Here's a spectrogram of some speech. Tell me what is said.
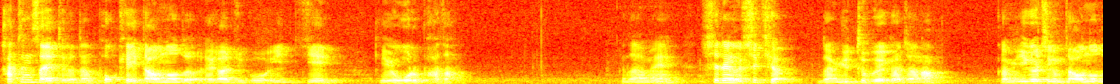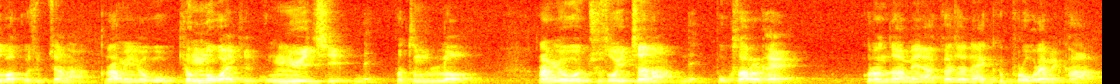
같은 사이트거든? 4K 다운로드 해가지고 있지 요거를 받아. 그 다음에 실행을 시켜. 그 다음에 유튜브에 가잖아? 그럼 이거 지금 다운로드 받고 싶잖아. 그러면 요거 경로가 있지 공유 있지 네. 버튼 눌러. 그럼 요거 주소 있잖아. 네. 복사를 해 그런 다음에 아까 전에 그 프로그램에 가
